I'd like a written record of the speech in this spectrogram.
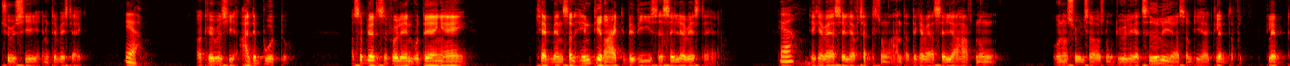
typisk sige, jamen det vidste jeg ikke. Ja. Og køber sige, ej det burde du. Og så bliver det selvfølgelig en vurdering af, kan man sådan indirekte bevise, at sælger vidste det her. Ja. Det kan være, at sælger har fortalt det til nogle andre. Det kan være, at sælger har haft nogle undersøgelser hos nogle dyrlæger tidligere, som de har glemt at, for, glemt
